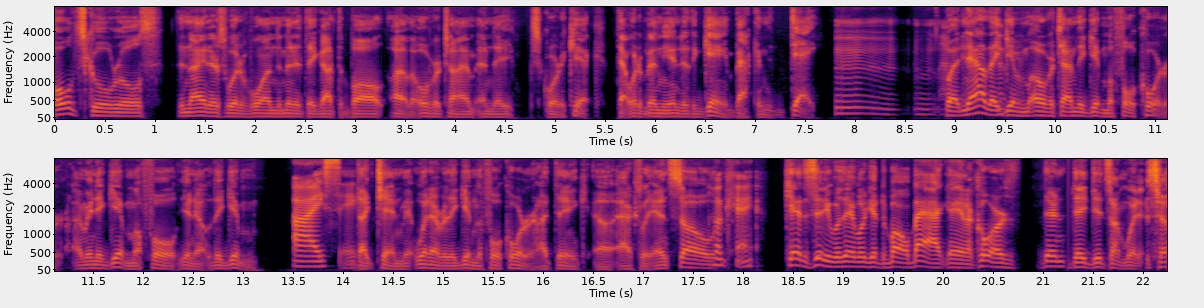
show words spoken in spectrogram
old school rules, the Niners would have won the minute they got the ball uh, the overtime and they scored a kick. That would have been the end of the game back in the day. Mm But now they give them overtime. They give them a full quarter. I mean, they give them a full. You know, they give them I see. like ten minutes, whatever. They give them the full quarter. I think uh, actually, and so Okay. Kansas City was able to get the ball back, and of course, then they did something with it. So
